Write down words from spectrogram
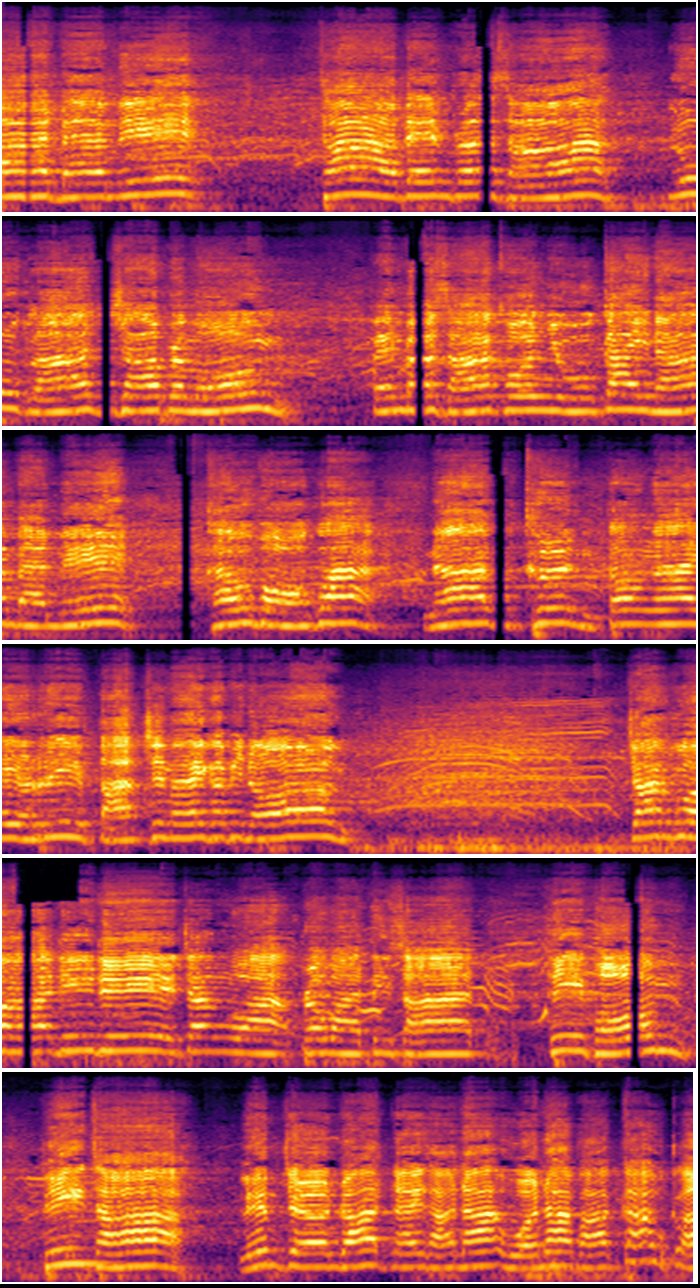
าสตร์แบบนี้ ถ้าเป็นภาษาลูกหลานชาวประมง เป็นภาษาคนอยู่ใกล้น้ำแบบนี้ เขาบอกว่า น้ำขึ้นต้องให้รีบตักใช่ไหมครับพี่น้อง จังหวะดีๆ จังหวะประวัติศาสตร์ ที่ผมพิธาเลิมเจริญรัตน์ในฐานะหัวหน้าพรรคก้าวไกล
